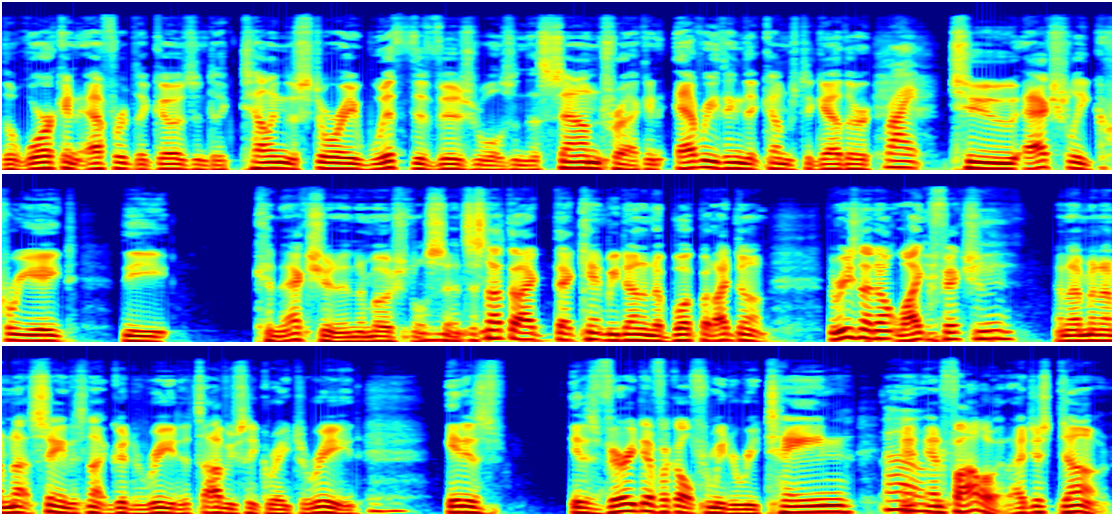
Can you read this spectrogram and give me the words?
the work and effort that goes into telling the story with the visuals and the soundtrack and everything that comes together Right. to actually create the connection and emotional Mm-hmm. sense. It's not that I, that can't be done in a book, but I don't. The reason I don't like fiction, and I mean I'm not saying it's not good to read. It's obviously great to read. Mm-hmm. It is it is very difficult for me to retain Oh. and, and follow it. I just don't.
